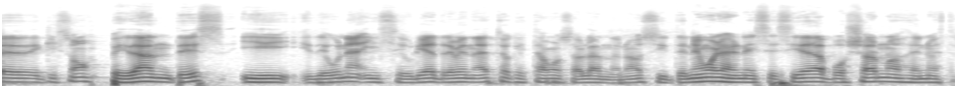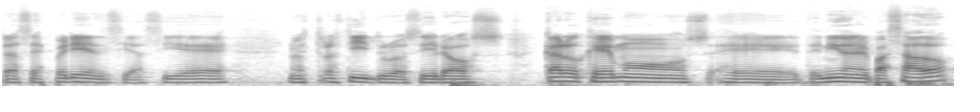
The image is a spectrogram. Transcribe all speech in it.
de que somos pedantes y de una inseguridad tremenda esto que estamos hablando, ¿no? Si tenemos la necesidad de apoyarnos de nuestras experiencias y de nuestros títulos y de los cargos que hemos eh, tenido en el pasado,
